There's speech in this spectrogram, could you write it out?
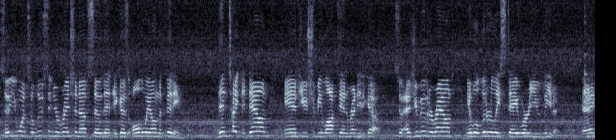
So you want to loosen your wrench enough so that it goes all the way on the fitting. Then tighten it down and you should be locked in, ready to go. So as you move it around, it will literally stay where you leave it, okay?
